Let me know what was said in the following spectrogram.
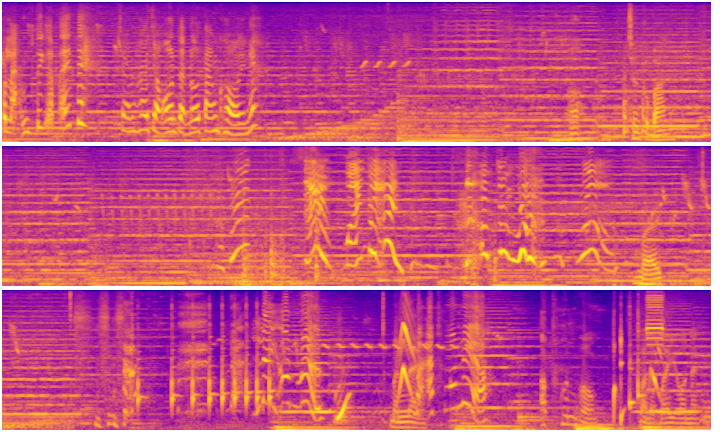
ប្រឡាក់បន្តិចអត់អីទេចាំឲ្យចាំអូនទៅដូរតាមក្រោយណាអោះចឹងក៏បានទេមិនទៅអីទៅអត់ចាំមើលម៉េចលេងអូនមើលមិនឡើយបាក់ធ្ងន់ទេហ៎អត់ធន់ផងគាត់ដើម្បីអូនហ្នឹងយ៉ាក់មានគេ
